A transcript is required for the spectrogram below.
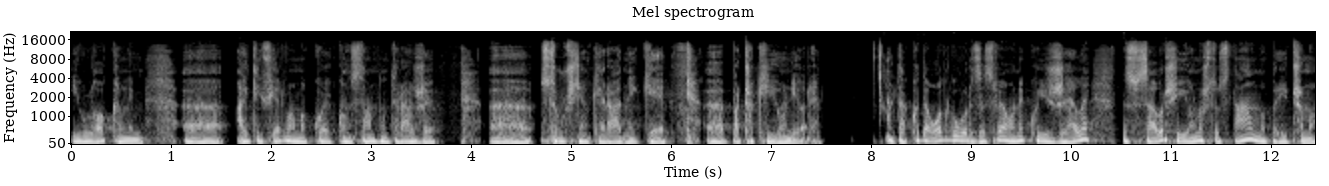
i u lokalnim uh, IT firmama koje konstantno traže uh, stručnjake, radnike, uh, pa čak i juniore. Tako da odgovor za sve one koji žele da se savrši i ono što stalno pričamo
